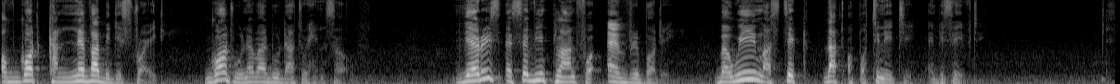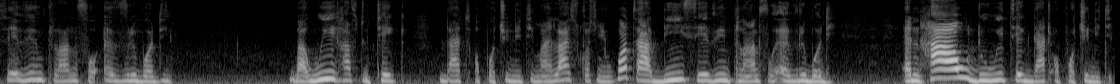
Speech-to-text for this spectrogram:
of God can never be destroyed. God will never do that to himself. There is a saving plan for everybody. But we must take that opportunity and be saved. Saving plan for everybody. But we have to take that opportunity. My last question, what are these saving plans for everybody? And how do we take that opportunity?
